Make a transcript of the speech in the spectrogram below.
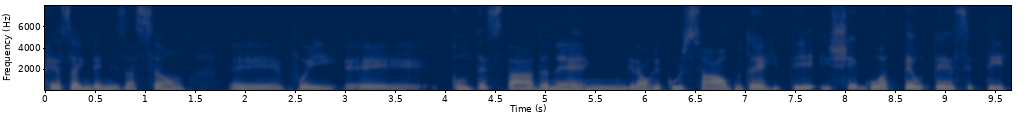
essa indenização, eh, foi, eh, contestada, né, em grau recursal para o TRT e chegou até o TST.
